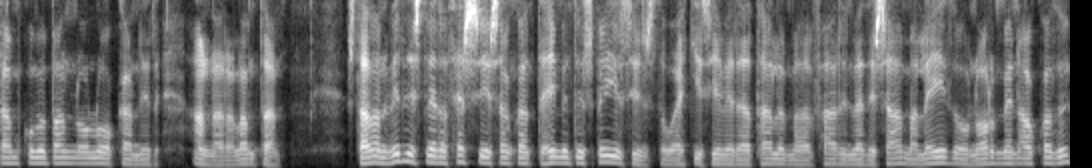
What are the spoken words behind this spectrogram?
samkomiðbann og lokanir annara landa. Staðan virðist vera þessi samkvæmt heimildum speilsins þó ekki sé verið að tala um að farin verði sama leið og normen ákvaðu.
